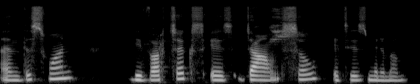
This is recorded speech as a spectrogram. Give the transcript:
And this one, the vertex is down, so it is minimum.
